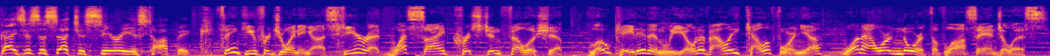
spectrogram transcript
Guys, this is such a serious topic. Thank you for joining us here at Westside Christian Fellowship, located in Leona Valley, California, one hour north of Los Angeles.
